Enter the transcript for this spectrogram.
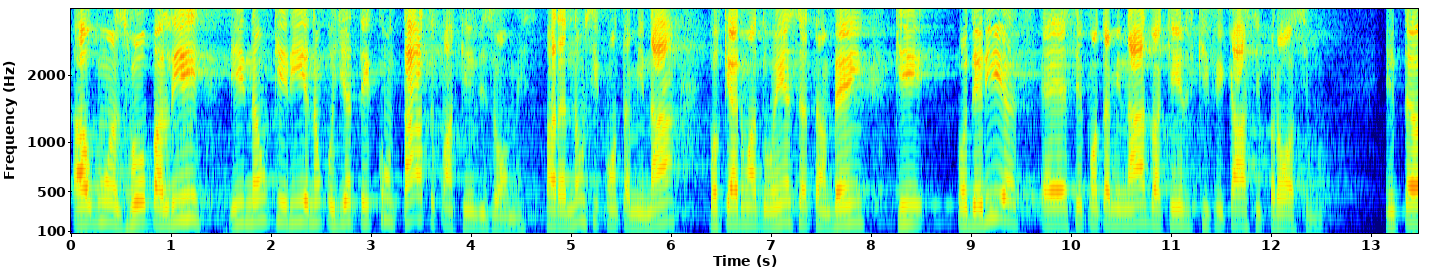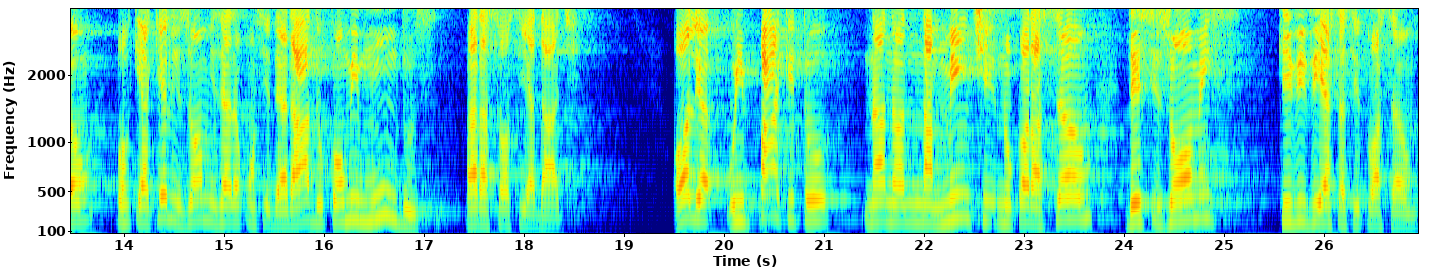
algumas roupas ali, e não queria, não podia ter contato com aqueles homens, para não se contaminar, porque era uma doença também que poderia é, ser contaminado aqueles que ficassem próximo. Então, porque aqueles homens eram considerados como imundos para a sociedade. Olha o impacto na, na, na mente, no coração desses homens que viviam essa situação,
